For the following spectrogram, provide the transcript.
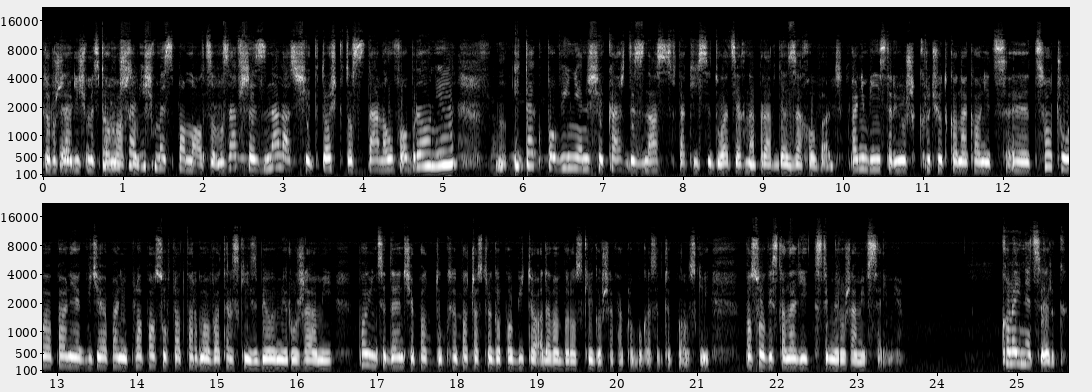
To ruszaliśmy z to pomocą. ruszaliśmy z pomocą. Zawsze znalazł się ktoś, kto stanął w obronie i tak powinien się każdy z nas w takich sytuacjach naprawdę zachować. Pani minister, już króciutko na koniec. E, Co czuła Pani, jak widziała Pani posłów Platformy Obywatelskiej z białymi różami po incydencie, pod, podczas którego pobito Adama Borowskiego, szefa klubu Gazety Polskiej? Posłowie stanęli z tymi różami w Sejmie. Kolejny cyrk.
